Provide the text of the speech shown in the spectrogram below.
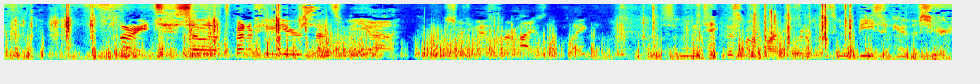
All right, so it's been a few years since we uh, showed you guys what our hives look like. So I'm gonna take this one apart because we're gonna put some new bees in here this year.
